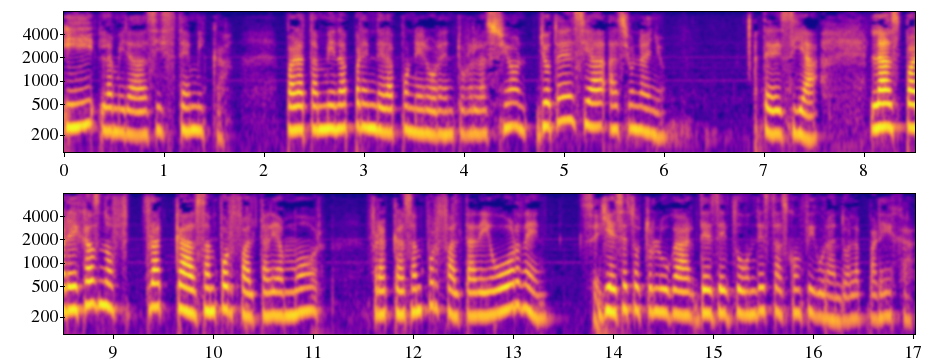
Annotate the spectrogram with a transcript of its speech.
y la mirada sistémica, para también aprender a poner orden en tu relación. Yo te decía hace un año, te decía, las parejas no fracasan por falta de amor, fracasan por falta de orden. Y ese es otro lugar desde donde estás configurando a la pareja.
